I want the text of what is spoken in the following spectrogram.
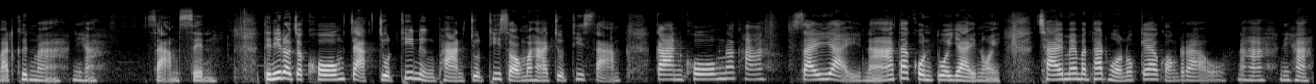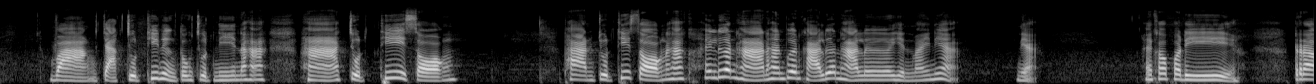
วัดขึ้นมานี่ค่ะ3เซนทีนี้เราจะโค้งจากจุดที่ 1 ผ่านจุดที่ 2 มาหาจุดที่ 3 การโค้งนะคะไซส์ใหญ่นะ ถ้าคนตัวใหญ่หน่อย ใช้ไม้บรรทัดหัวนกแก้วของเรานะคะนี่ค่ะวางจากจุดที่ 1 ตรงจุดนี้นะคะหาจุดที่ 2 ผ่านจุดที่2นะคะให้เลื่อนหานะคะเพื่อนขาเลื่อนหาเลยเห็นไหมเนี่ยเนี่ยให้เข้าพอดี เรา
